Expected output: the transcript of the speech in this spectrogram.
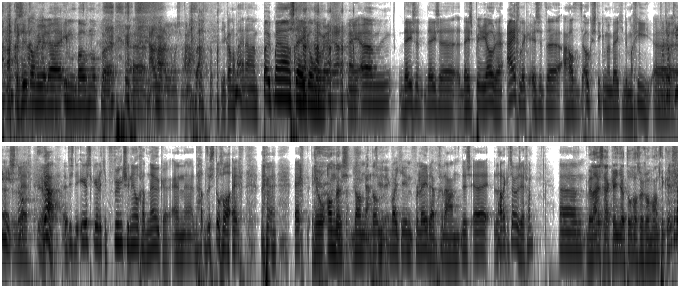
er zit alweer eh, iemand bovenop. eh, Nou, maar nou, jongens, jongens. je kan er bijna een peuk mee aansteken ongeveer. Ja. Nee, ehm, deze, deze, deze periode, eigenlijk is het, eh haalt het ook stiekem een beetje de magie eh, Het wordt heel klinisch, toch? weg. Ja. Ja. het is de eerste keer dat je functioneel gaat neuken. En eh, dat is toch wel echt, echt heel anders dan, Ja, dan wat je in het verleden hebt gedaan. Dus eh, laat ik het zo zeggen. Ehm, De luisteraar kent jou toch als een romanticus.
